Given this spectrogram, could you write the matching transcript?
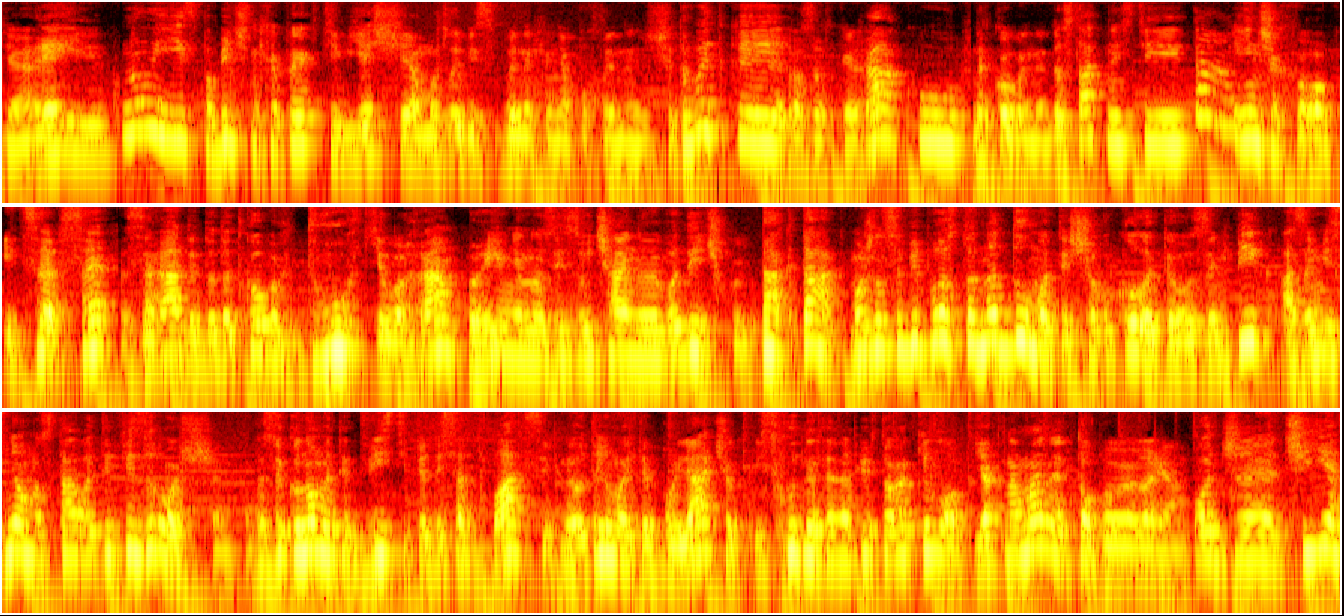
діареї, ну і з побічних ефектів ефектів є ще можливість виникнення пухлини щитовидки, розвитки раку, ниркової недостатності та інших хвороб. І це все заради додаткових 2 кг порівняно зі звичайною водичкою. Так, так, можна собі просто надумати, що ви колите Оземпік, а замість нього ставити фізрозчин. Ви зекономите 250 баксів, не отримаєте болячок і схуднете на півтора кіло. Як на мене, топовий варіант. Отже, чи є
